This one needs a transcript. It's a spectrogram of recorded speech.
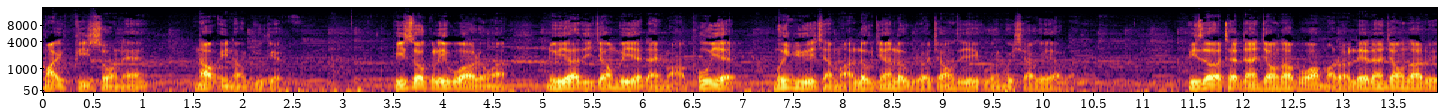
Mike Bezos နဲ့နောက်အိမ်အောင်ပြုခဲ့ပါ Bezos ကလေးဘဝတုန်းကနွေရာသီကျောင်းပေးရဲ့အတိုင်းမှာအဖိုးရဲ့မွေးမြူရေးချမ်းမှာအလုတ်ကျန်းလုပ်ပြီးတော့ကျောင်းစရိတ်ဝင်ငွေရှာခဲ့ရပါတယ်။ပြီးတော့အထက်တန်းကျောင်းသားဘဝမှာတော့အလဲတန်းကျောင်းသားတွေ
